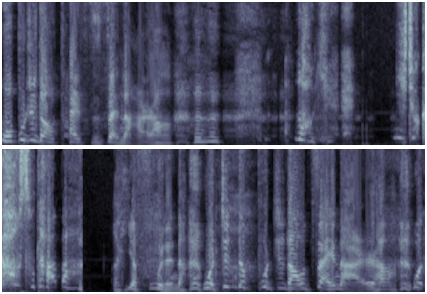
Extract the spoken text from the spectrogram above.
我不知道太子在哪儿啊。老爷，你就告诉他吧。哎呀，夫人呐、我真的不知道在哪儿啊。我，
